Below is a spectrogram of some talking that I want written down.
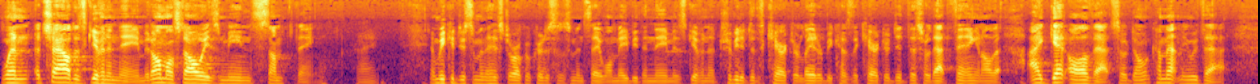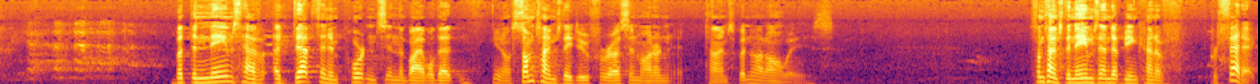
when a child is given a name, it almost always means something? And we could do some of the historical criticism and say, well, maybe the name is given attributed to the character later because the character did this or that thing and all that. I get all of that, so don't come at me with that. but the names have a depth and importance in the Bible that, you know, sometimes they do for us in modern times, but not always. Sometimes the names end up being kind of prophetic,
